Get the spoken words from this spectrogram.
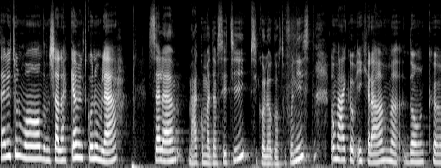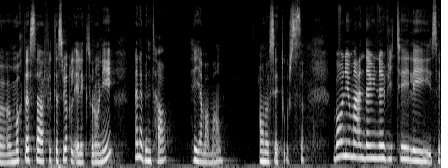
Salut tout le monde, إن شاء الله كامل تكونوا ملاح سلام معكم مدام سيتي psychologue orthophoniste. ومعكم إكرام donc مختصة في التسويق الإلكتروني أنا بنتها هي ماما le sait tous. bon اليوم عندنا une invitée لي c'est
